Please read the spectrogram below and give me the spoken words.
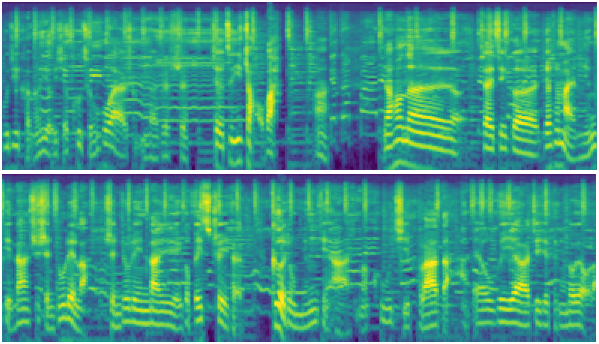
估计可能有一些库存货啊什么的，就是这个自己找吧，啊，然后呢，在这个要想买名品，当然是沈朱琳了。沈朱琳那有一个 Bay Street，各种名品啊，什么 Gucci、Prada、LV 啊，这些肯定都有了。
